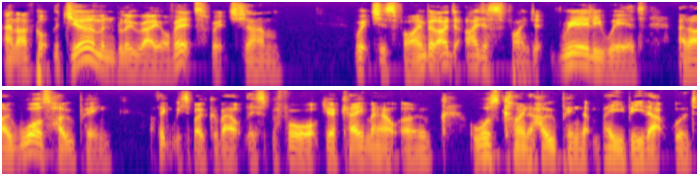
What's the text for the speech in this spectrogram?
And I've got the German Blu-ray of it, which um, which is fine, but I, I just find it really weird. And I was hoping, I think we spoke about this before Okja came out. I was kind of hoping that maybe that would,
